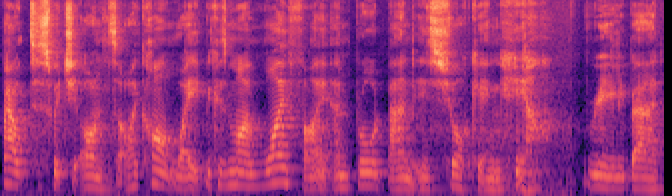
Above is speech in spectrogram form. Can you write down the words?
about to switch it on. So I can't wait because my Wi Fi and broadband is shocking here. really bad.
